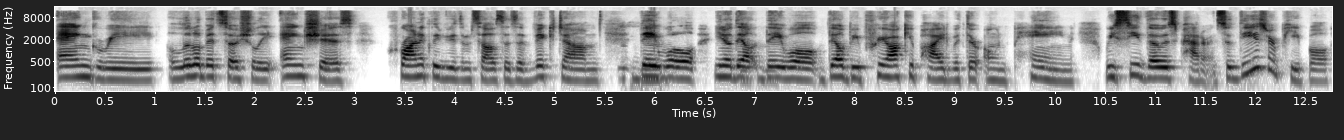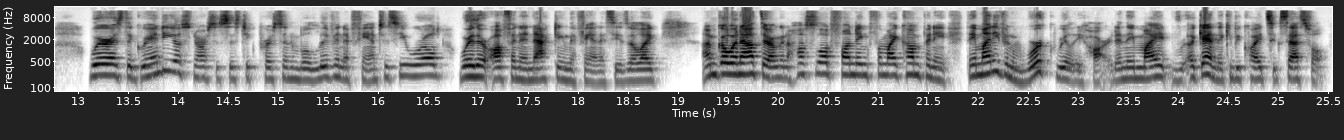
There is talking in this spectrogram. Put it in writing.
angry, a little bit socially anxious, chronically view themselves as a victim mm-hmm. they will you know they'll they will they'll be preoccupied with their own pain. We see those patterns. So these are people whereas the grandiose narcissistic person will live in a fantasy world where they're often enacting the fantasies. They're like I'm going out there. I'm going to hustle out funding for my company. They might even work really hard and they might, again, they can be quite successful.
